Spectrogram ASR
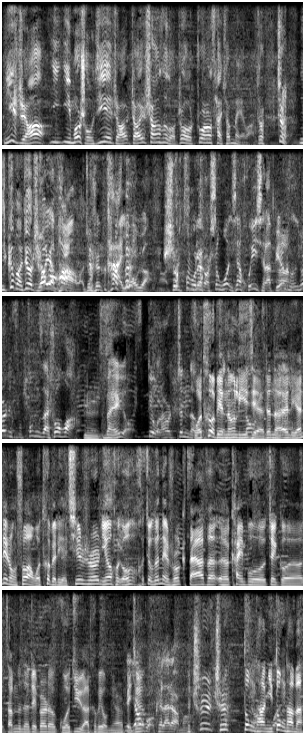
你只要一一摸手机，只要只要一上完厕所之后，桌上菜全没了，就是就是你根本就 我也插不话。怕了，就是太遥远了，是不了那段生活，你现在回忆起来，别人可能觉得这疯子在说话，嗯没有，对我来说真的，我特别能理解，真的。哎，李岩这种说法我特别理解。其实你要有，就跟那时候大家在呃看一部这个咱们的这边的国剧啊，特别有名，北京腰果可以来点吗？吃吃动它，你动它们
